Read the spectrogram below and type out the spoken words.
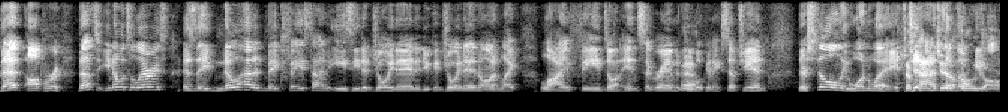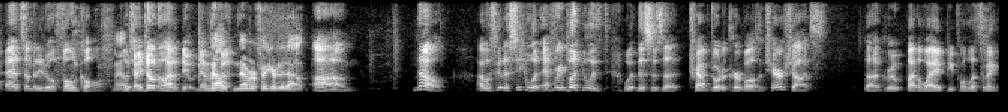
That opera that's you know what's hilarious is they know how to make FaceTime easy to join in and you can join in on like live feeds on Instagram and Yeah. people can accept you in. There's still only one way To to, add in a somebody, phone call. Add somebody to a phone call, which I don't know how to do. Never No, could. never figured it out. Um, no, I was gonna see what everybody was. What this is a trapdoor to curveballs and chair shots uh, group, by the way, people listening.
